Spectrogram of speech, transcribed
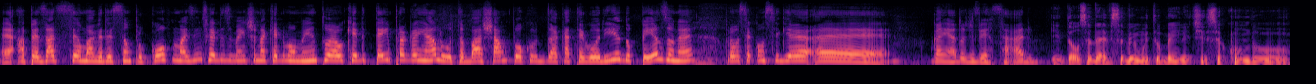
é, apesar de ser uma agressão para o corpo, mas infelizmente naquele momento é o que ele tem para ganhar a luta, baixar um pouco da categoria, do peso, né, para você conseguir é, ganhar do adversário. Então você deve saber muito bem, Letícia, quando,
